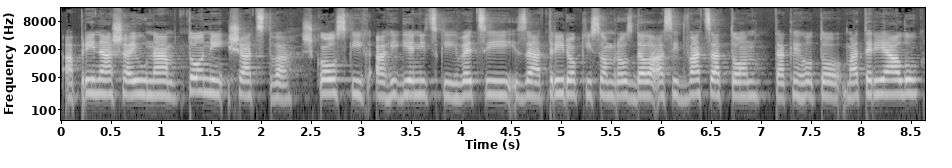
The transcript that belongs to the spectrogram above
a prinášajú nám tony šatstva školských a hygienických vecí. Za tri roky som rozdala asi 20 tón takéhoto materiálu.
